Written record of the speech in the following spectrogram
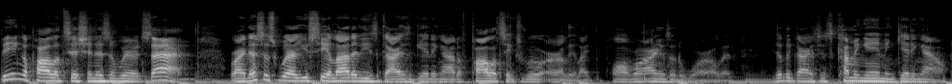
being a politician isn't where it's at, right? This is where you see a lot of these guys getting out of politics real early, like the Paul Ryans of the world, and the other guys just coming in and getting out.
